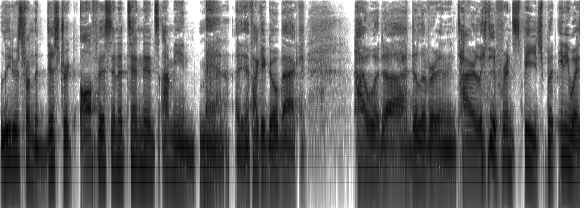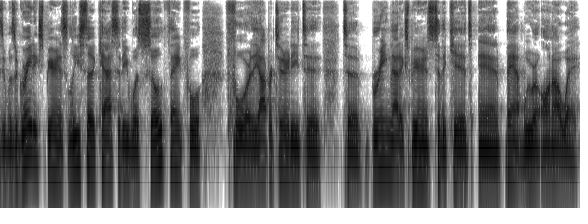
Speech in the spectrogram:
leaders from the district office in attendance. I mean, man, if I could go back, I would uh, deliver an entirely different speech. But, anyways, it was a great experience. Lisa Cassidy was so thankful for the opportunity to to bring that experience to the kids, and bam, we were on our way.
